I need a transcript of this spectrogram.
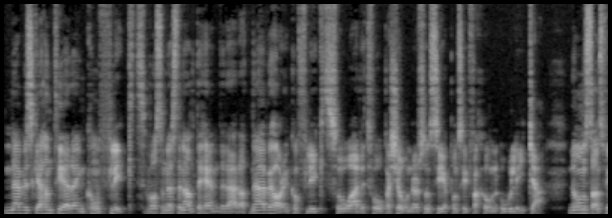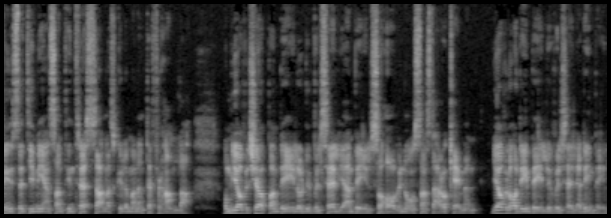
när vi ska hantera en konflikt, vad som nästan alltid händer är att när vi har en konflikt så är det två personer som ser på en situation olika. Någonstans finns det ett gemensamt intresse, annars skulle man inte förhandla. Om jag vill köpa en bil och du vill sälja en bil så har vi någonstans där, okej men jag vill ha din bil, du vill sälja din bil.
